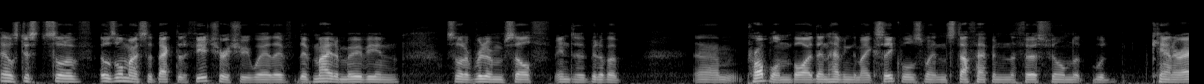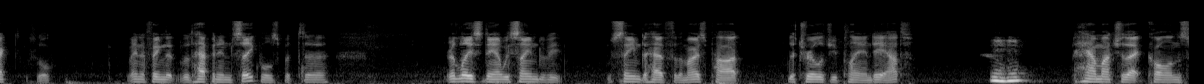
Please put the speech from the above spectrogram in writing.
It was just sort of, it was almost a Back to the Future issue where they've they've made a movie and sort of ridden himself into a bit of a um, problem by then having to make sequels when stuff happened in the first film that would counteract or anything that would happen in sequels. But uh, at least now we seem to be seem to have, for the most part, the trilogy planned out Mm-hmm. how much of that Colin's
